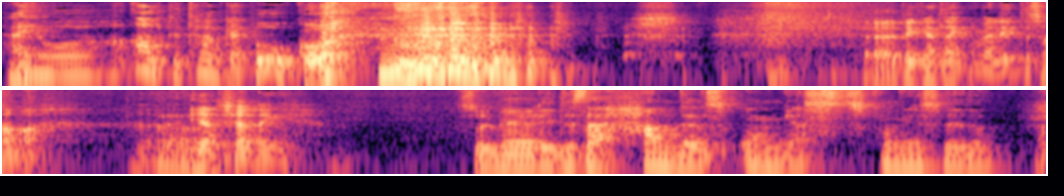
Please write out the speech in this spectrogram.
Nej, jag har alltid tankat på OK. Eh, det kan jag tänka mig lite samma eh, Ja. igenkänning. Så det blev lite så här handelsångest från min sida. Ja.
